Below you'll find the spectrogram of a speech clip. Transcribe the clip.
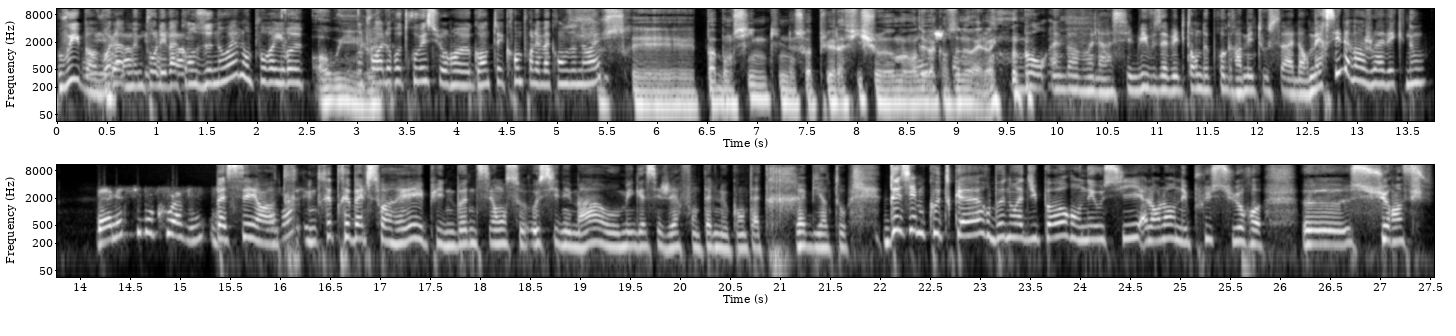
Oui, ben Oui, voilà, voilà, même pour pour les ça. vacances de Noël, on pourrait, y re- Oh oui, on le- pourra le retrouver sur euh, grand écran pour les vacances de Noël? ce serait pas bon signe qu'il ne soit plus à l'affiche au moment des vacances de Noël. Oui. Bon, eh ben voilà, Sylvie, vous avez le temps de programmer tout ça. Alors merci d'avoir joué avec nous. Ben, merci beaucoup à vous. Passez un une très très belle soirée et puis une bonne séance au cinéma au Méga CGR Fontaine-le-Comte. À très bientôt. Deuxième coup de cœur, Benoît Duport. On est aussi, alors là, on est plus sur euh, sur un, fi-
